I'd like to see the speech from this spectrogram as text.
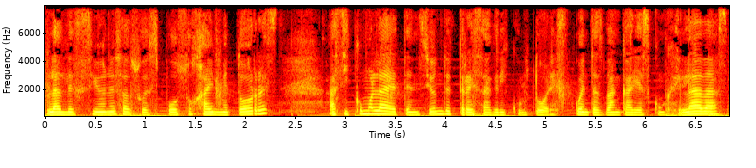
las lesiones a su esposo Jaime Torres, así como la detención de tres agricultores, cuentas bancarias congeladas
